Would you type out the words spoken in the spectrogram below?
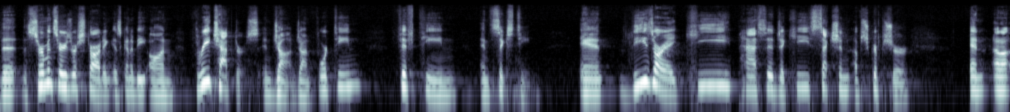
the, the sermon series we're starting is going to be on three chapters in John John 14, 15, and 16. And these are a key passage, a key section of Scripture. And I'll,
